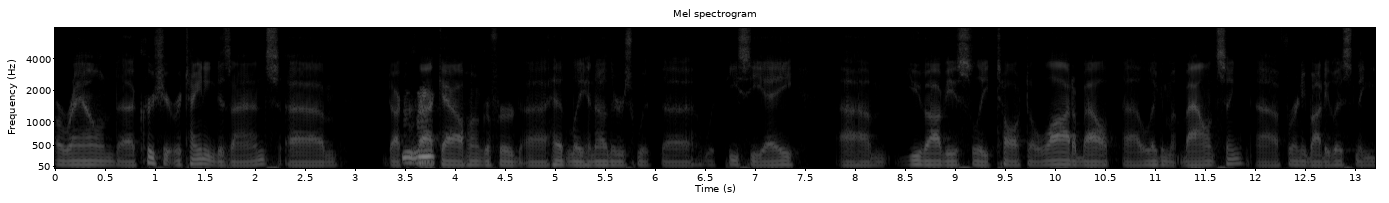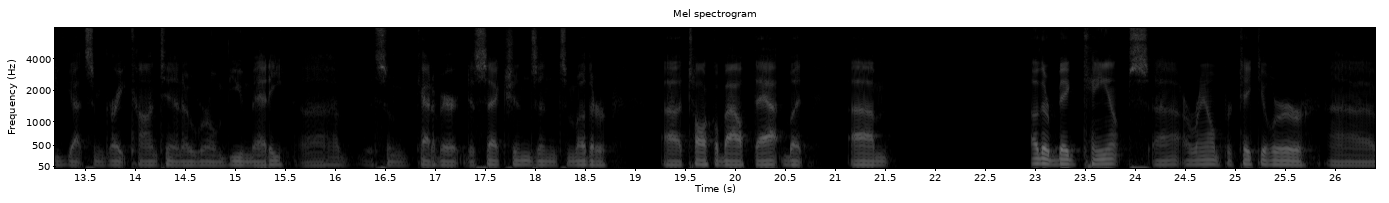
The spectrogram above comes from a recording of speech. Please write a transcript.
around uh, cruciate retaining designs. Um, doctor mm-hmm. Krackow, Hungerford, uh, Hedley, and others with uh, with PCA. Um, you've obviously talked a lot about uh, ligament balancing. Uh, for anybody listening, you've got some great content over on VuMedi uh, with some cadaveric dissections and some other uh, talk about that. But um, other big camps uh, around particular uh,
